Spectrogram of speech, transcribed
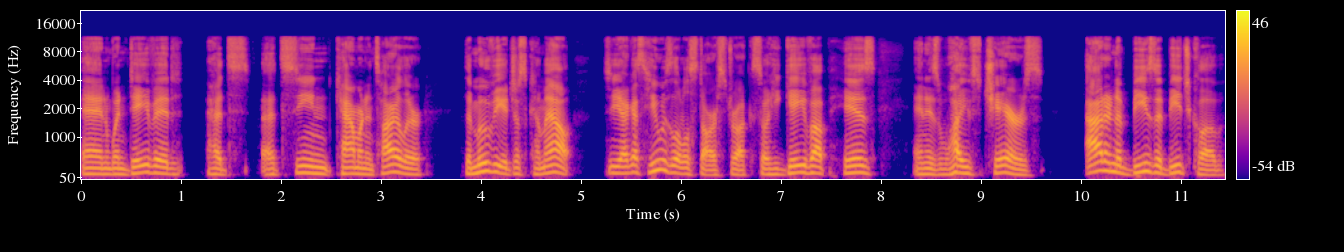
And when David had had seen Cameron and Tyler, the movie had just come out. See, I guess he was a little starstruck, so he gave up his and his wife's chairs at an Ibiza beach club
